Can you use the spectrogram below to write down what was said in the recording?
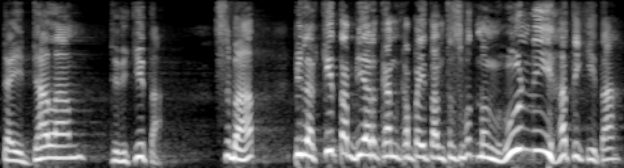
dari dalam diri kita. Sebab bila kita biarkan kepahitan tersebut menghuni hati kita,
